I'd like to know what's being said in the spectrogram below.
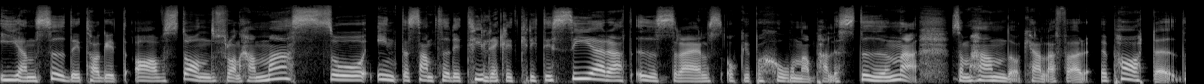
ensidigt tagit avstånd från Hamas och inte samtidigt tillräckligt kritiserat Israels ockupation av Palestina, som han då kallar för apartheid.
